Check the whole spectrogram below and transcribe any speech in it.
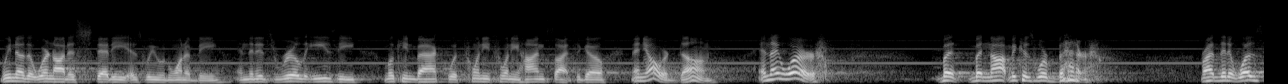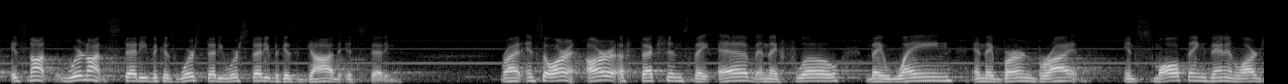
We know that we're not as steady as we would want to be, and that it's real easy looking back with 2020 hindsight to go, man, y'all were dumb. And they were. But, but not because we're better. Right? That it was, it's not, we're not steady because we're steady. We're steady because God is steady. Right? And so our, our affections, they ebb and they flow, they wane and they burn bright in small things and in large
